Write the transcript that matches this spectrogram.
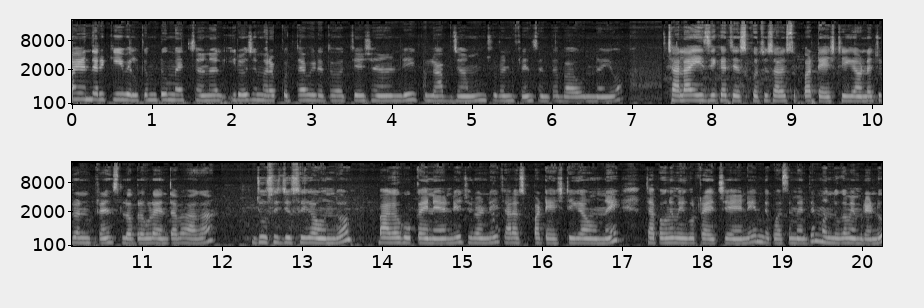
హాయ్ అందరికీ వెల్కమ్ టు మై ఛానల్. ఈరోజు మరొక కొత్త వీడియోతో వచ్చేసానండి. గులాబ్ జామున్ చూడండి ఫ్రెండ్స్ ఎంత బాగున్నాయో. చాలా ఈజీగా చేసుకోవచ్చు చాలా సూపర్ టేస్టీగా ఉండే. చూడండి ఫ్రెండ్స్ లోపల కూడా ఎంత బాగా జ్యూసీ జ్యూసీగా ఉందో. బాగా కుక్ అయినాయండి. చూడండి చాలా సూపర్ టేస్టీగా ఉన్నాయి. తప్పకుండా మీరు కూడా ట్రై చేయండి. ఇందుకోసం అయితే ముందుగా మేము రెండు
